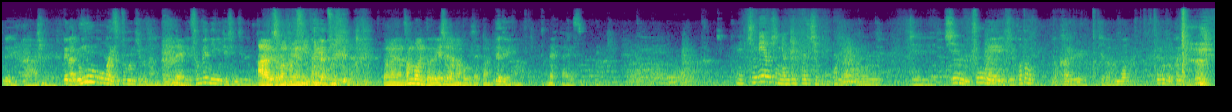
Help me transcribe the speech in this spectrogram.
네. 아, 아쉽네요. 그러니까 용호가 있었던 건 기억은 나는데 네. 네, 선배님이 계신지는 아, 그렇죠. 그럼 당연히, 당연히. 그러면은 3번 그 예술 전당 거기서 했던. 네네. 아, 네, 알겠습니다. 네, 준비해 오신 연기 보여주시면 됩니다. 네, 어, 이제 신 2의 이제 허덕 역할을 제가 한번 해보도록 하겠습니다.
